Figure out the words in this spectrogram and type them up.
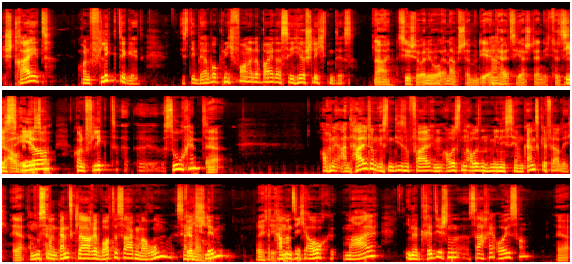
Streit, Konflikte geht, ist die Baerbock nicht vorne dabei, dass sie hier schlichtend ist. Nein, sie ist aber die UN-Abstimmung, die enthält ja. sich ja ständig. Das sie ist, ja auch eher konfliktsuchend. Ja auch eine Enthaltung ist in diesem Fall im Außen Außenministerium ganz gefährlich. Ja. Da muss man ganz klare Worte sagen, warum, ist ja genau. nicht schlimm. Richtig. Da kann man sich auch mal in einer kritischen Sache äußern. Ja.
